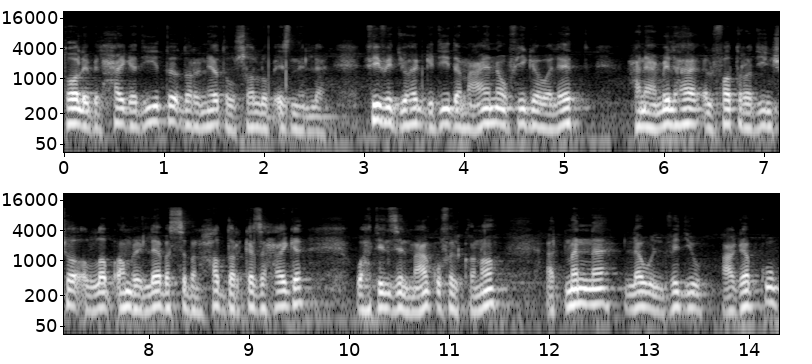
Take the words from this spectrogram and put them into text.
طالب الحاجة دي تقدر إن هي توصل له بإذن الله. في فيديوهات جديدة معانا وفي جولات هنعملها الفترة دي إن شاء الله بأمر الله بس بنحضر كذا حاجة وهتنزل معاكم في القناة. أتمنى لو الفيديو عجبكم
